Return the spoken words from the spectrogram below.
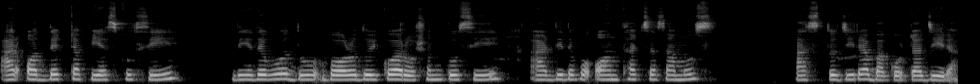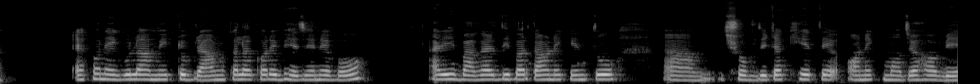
আর অর্ধেকটা পেঁয়াজ কুচি। দিয়ে দেব বড় দুই কোয়া রসুন কুচি, আর দিয়ে দেবো ওয়ান থার্ড চা চামচ আস্ত জিরা বা গোটা জিরা। এখন এগুলো আমি একটু ব্রাউন কালার করে ভেজে নেব। আর এই বাগার দিবার কারণে কিন্তু সবজিটা খেতে অনেক মজা হবে।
